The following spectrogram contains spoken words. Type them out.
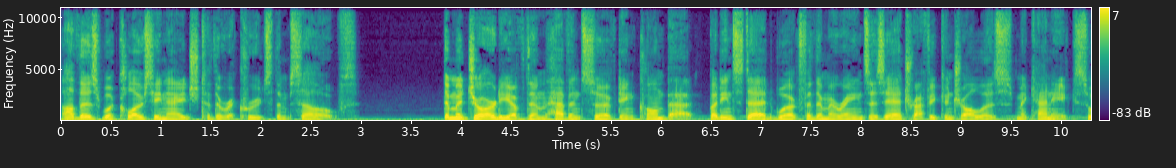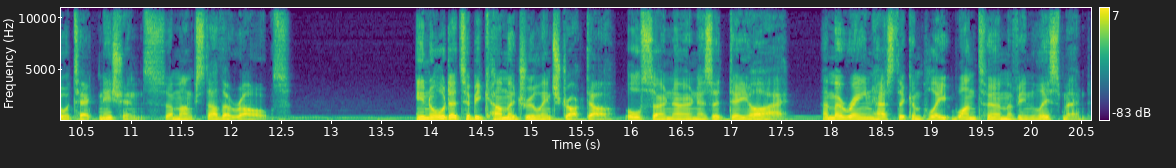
others were close in age to the recruits themselves. The majority of them haven't served in combat, but instead work for the Marines as air traffic controllers, mechanics, or technicians, amongst other roles. In order to become a drill instructor, also known as a DI, a Marine has to complete one term of enlistment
